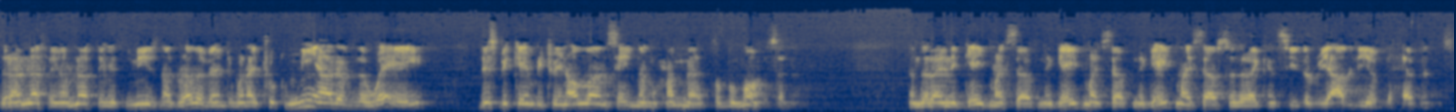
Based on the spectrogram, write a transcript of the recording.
that I'm nothing, I'm nothing, it's me is not relevant. When I took me out of the way this became between Allah and Sayyidina Muhammad and that I negate myself, negate myself, negate myself so that I can see the reality of the heavens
